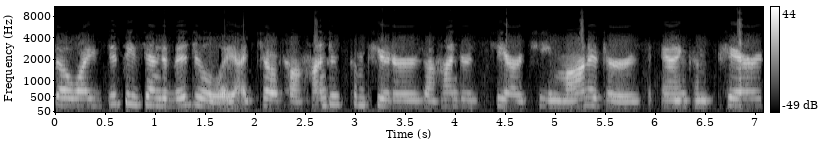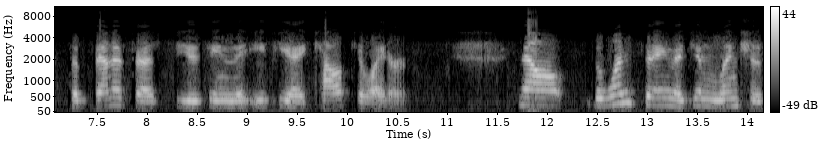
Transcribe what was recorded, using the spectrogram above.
so I did these individually. I took 100 computers, 100 CRT monitors, and compared the benefits using the EPA calculator. Now, the one thing that Jim Lynch has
